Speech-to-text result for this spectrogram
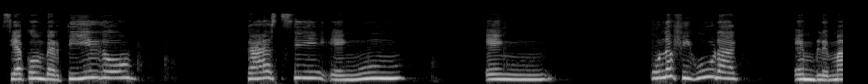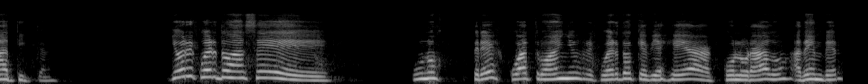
se ha convertido casi en un en una figura emblemática. Yo recuerdo hace unos tres, cuatro años, recuerdo que viajé a Colorado, a Denver,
